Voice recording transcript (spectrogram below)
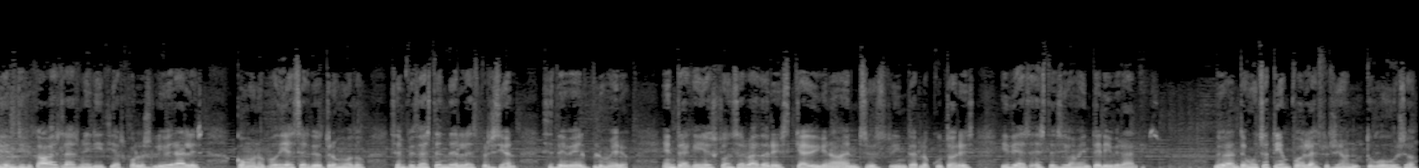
Identificabas las milicias con los liberales, como no podía ser de otro modo, se empezó a extender la expresión se ve el plumero entre aquellos conservadores que adivinaban sus interlocutores ideas excesivamente liberales. Durante mucho tiempo la expresión tuvo uso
